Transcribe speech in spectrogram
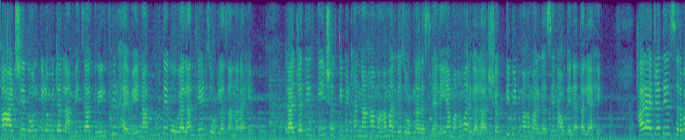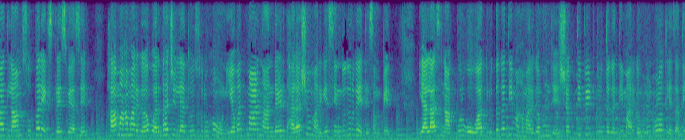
हा आठशे दोन किलोमीटर लांबीचा ग्रीनफील्ड हायवे नागपूर ते गोव्याला थेट जोडला जाणार आहे. राज्यातील तीन शक्तीपीठांना हा महामार्ग जोडणार असल्याने या महामार्गाला शक्तीपीठ महामार्ग असे नाव देण्यात आले आहे. हा राज्यातील सर्वात लांब सुपर एक्सप्रेसवे असेल. हा महामार्ग वर्धा जिल्ह्यातून सुरू होऊन यवतमाळ नांदेड धाराशिव मार्गे सिंधुदुर्ग येथे संपेल. यालाच नागपूर गोवा द्रुतगती महामार्ग म्हणजे शक्तीपीठ द्रुतगती मार्ग म्हणून ओळखले जाते.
